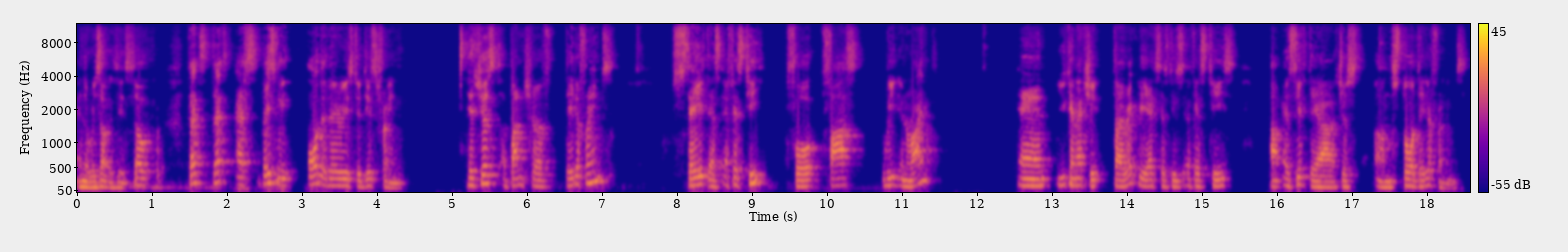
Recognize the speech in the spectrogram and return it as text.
and the result is this. So that's that's as basically all that there is to disk frame. It's just a bunch of data frames saved as FST for fast read and write. And you can actually directly access these FSTs uh, as if they are just um, stored data frames.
